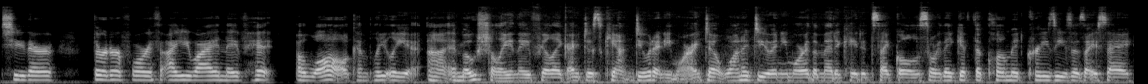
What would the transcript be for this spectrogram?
to their third or fourth IUI and they've hit a wall completely uh, emotionally and they feel like I just can't do it anymore. I don't want to do any more of the medicated cycles or they get the Clomid crazies as I say.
